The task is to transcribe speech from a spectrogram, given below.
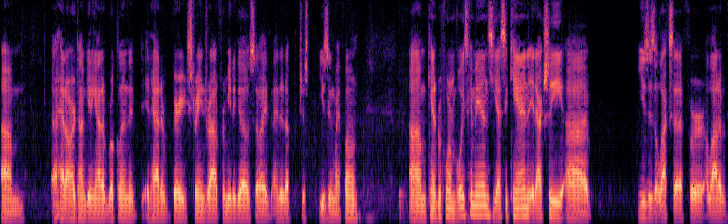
Um, I had a hard time getting out of Brooklyn. It, it had a very strange route for me to go, so I ended up just using my phone. Um, can it perform voice commands? Yes, it can. It actually uh, uses Alexa for a lot of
